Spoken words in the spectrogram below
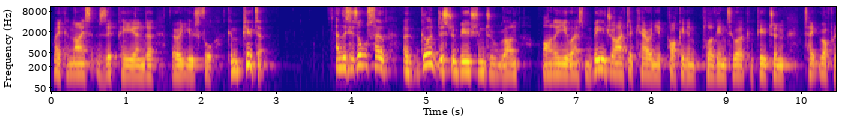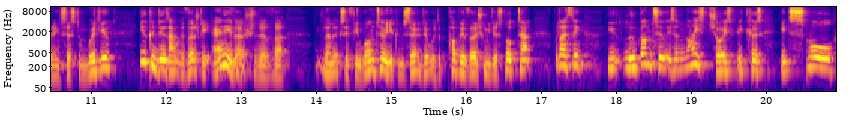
make a nice zippy and a very useful computer. And this is also a good distribution to run on a USB drive to carry in your pocket and plug into a computer and take your operating system with you. You can do that with virtually any version of uh, Linux if you want to. You can certainly do it with the Puppy version we just looked at. But I think you, Lubuntu is a nice choice because it's small,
